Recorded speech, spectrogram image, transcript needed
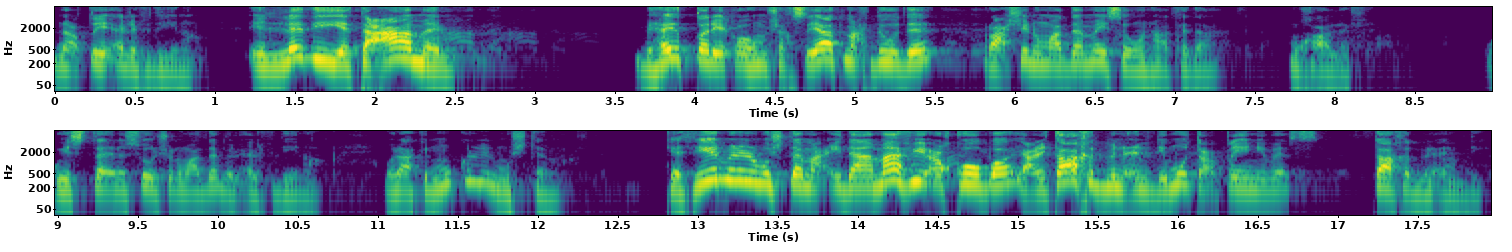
نعطيه ألف دينار. الذي يتعامل بهي الطريقة وهم شخصيات محدودة راح شنو ماذا؟ ما يسوون هكذا مخالفة. ويستأنسون شنو ماذا؟ بالألف دينار. ولكن مو كل المجتمع. كثير من المجتمع إذا ما في عقوبة يعني تاخذ من عندي مو تعطيني بس تاخذ من عندي.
